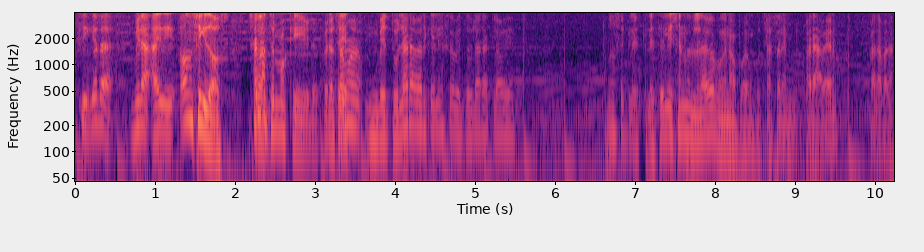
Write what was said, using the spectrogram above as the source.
Sí, que era- Mira, hay di- 11 y 2. Ya Ah. nos tenemos que ir. Pero Sí. estamos en Betular a ver qué le hizo Betular a Claudia. No sé, le, le estoy leyendo el labio porque no podemos escuchar. Para, a ver. Para, para.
